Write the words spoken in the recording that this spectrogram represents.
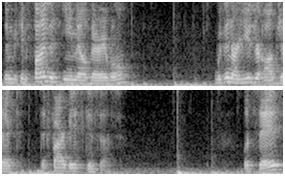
Then we can find this email variable within our user object that Firebase gives us. Let's save.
